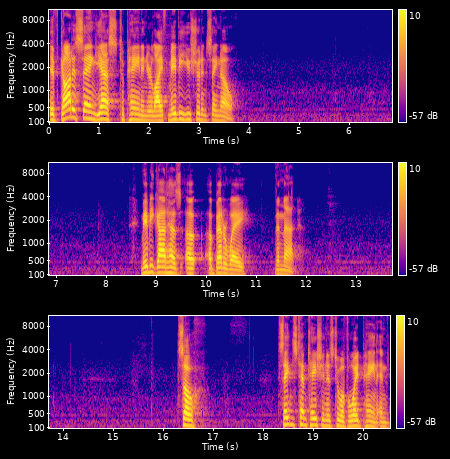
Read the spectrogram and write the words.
If God is saying yes to pain in your life, maybe you shouldn't say no. Maybe God has a, a better way than that. So, Satan's temptation is to avoid pain. And,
